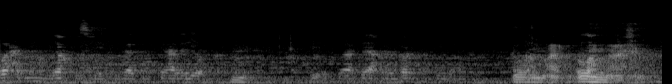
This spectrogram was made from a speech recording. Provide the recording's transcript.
واحد منهم يغطس في هذا اليوم في, في اخر البرد تقريبا اللهم اللهم عافية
